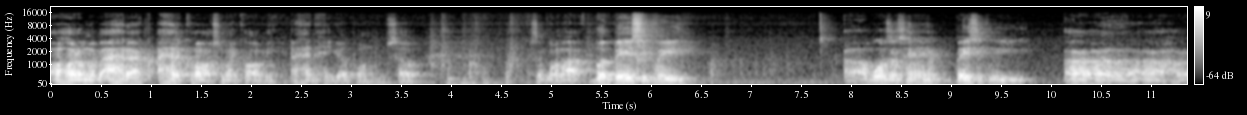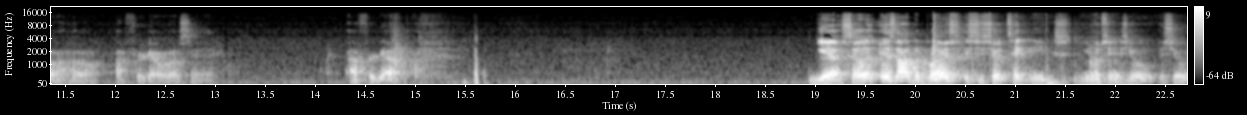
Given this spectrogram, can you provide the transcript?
Oh, hold on, my. I had a, I had a call. Somebody called me. I had to hang up on them. So, because I'm going live. But basically, uh, what was I saying? Basically, uh, hold on, hold on. I forgot what I was saying. I forgot. Yeah, so it's not the brush. It's just your techniques. You know what I'm saying? It's your, it's your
